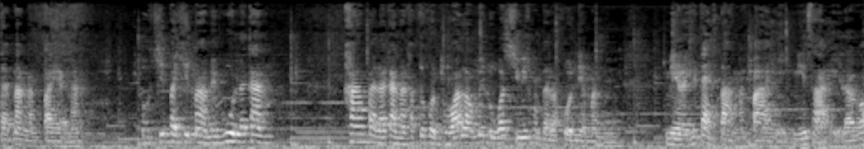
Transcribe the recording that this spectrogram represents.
แตกต่างกันไปอะนะคิดไปคิดมาไม่พูดแล้วกัน ข้ามไปแล้วกันนะครับ ทุกคนเพราะว่าเราไม่รู้ว่าชีวิตของแต่ละคนเนี่ยมันมีอะไรที่แตกต่างกันไปนิสัยแล้วก็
